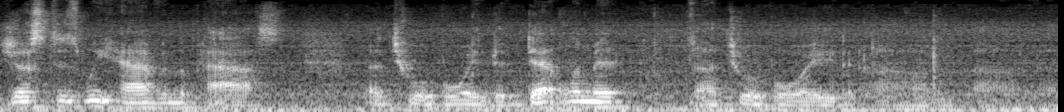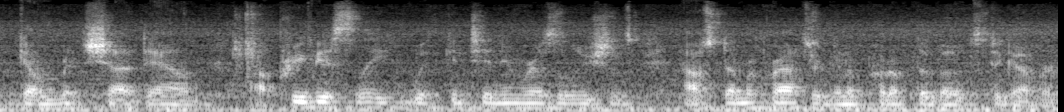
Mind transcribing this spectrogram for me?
just as we have in the past, uh, to avoid the debt limit, uh, to avoid um, uh, government shutdown. Previously, with continuing resolutions, House Democrats are going to put up the votes to govern.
